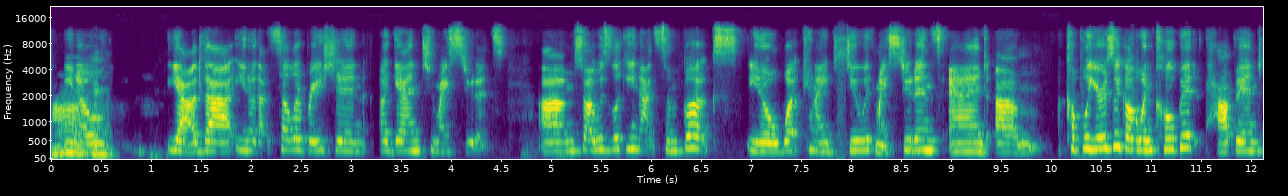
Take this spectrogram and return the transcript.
ah, know, okay. yeah, that, you know, that celebration again to my students. Um, so I was looking at some books, you know, what can I do with my students? And um, a couple years ago when COVID happened,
